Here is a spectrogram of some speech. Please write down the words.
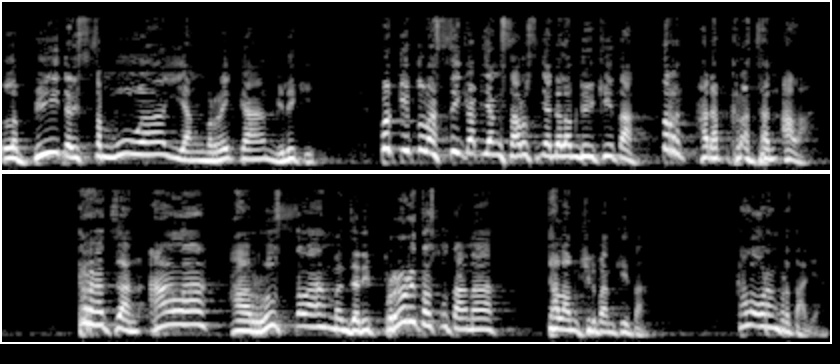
lebih dari semua yang mereka miliki. Begitulah sikap yang seharusnya dalam diri kita terhadap kerajaan Allah. Kerajaan Allah haruslah menjadi prioritas utama dalam kehidupan kita. Kalau orang bertanya,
